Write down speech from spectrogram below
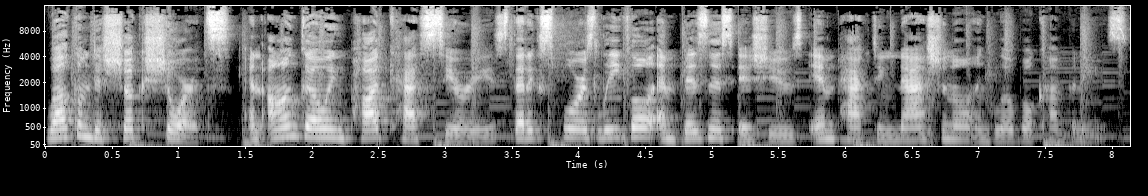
Welcome to Shook Shorts, an ongoing podcast series that explores legal and business issues impacting national and global companies.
